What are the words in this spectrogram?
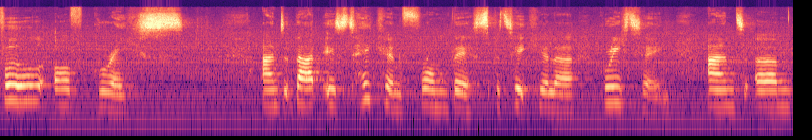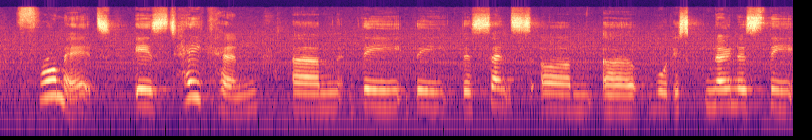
full of grace. and that is taken from this particular greeting and um, from it is taken um, the, the, the sense, um, uh, what is known as the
